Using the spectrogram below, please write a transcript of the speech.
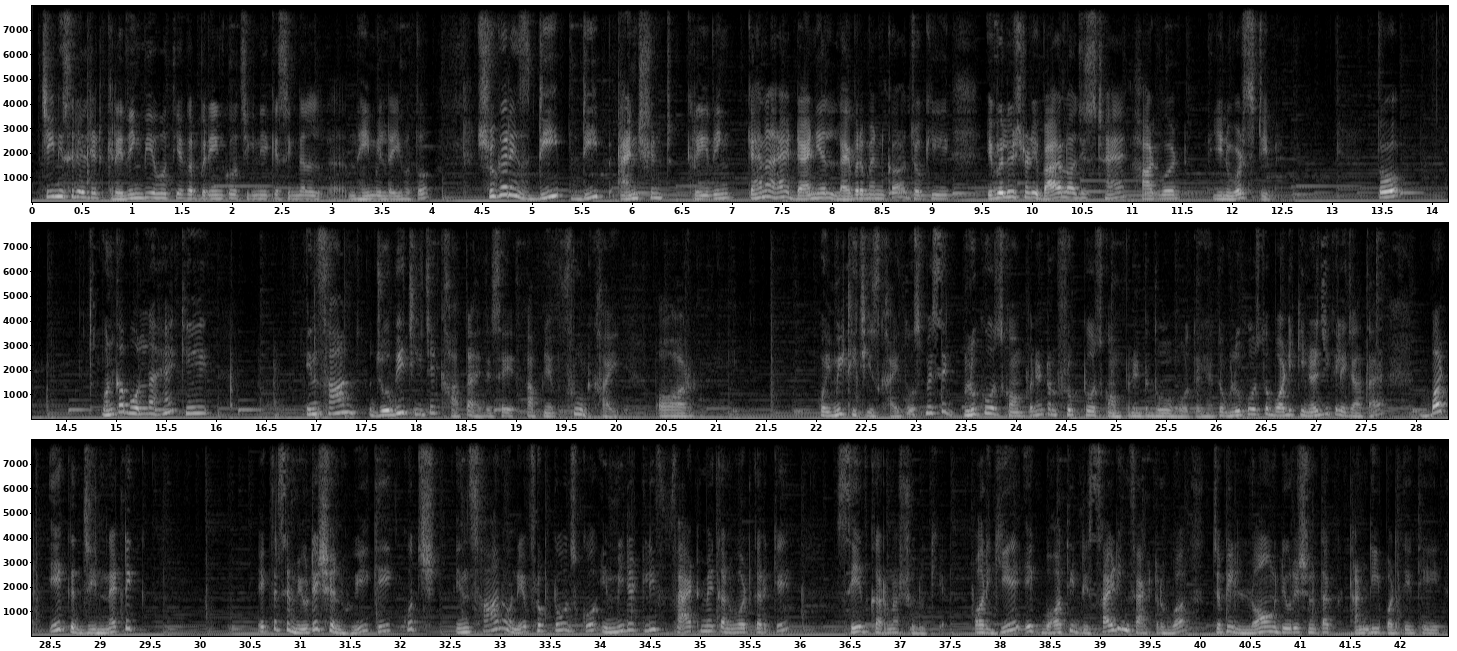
चीनी से रिलेटेड क्रेविंग भी होती है, अगर ब्रेन को चीनी के सिग्नल नहीं मिल रही हो तो। Sugar is deep deep ancient craving कहना है डैनियल लाइब्रमैन का, जो कि इवोल्यूशनरी बायोलॉजिस्ट हैं हार्वर्ड यूनिवर्सिटी में। तो उनका बोलना है कि इंसान जो भी चीज़ें खाता है, जैसे आपने फ्रूट खाई और कोई मीठी चीज़ खाई तो उसमें से ग्लूकोज कंपोनेंट और फ्रुक्टोज कंपोनेंट दो होते हैं। तो ग्लूकोज तो बॉडी की एनर्जी के लिए जाता है, बट एक जेनेटिक, एक तरह से म्यूटेशन हुई कि कुछ इंसानों ने फ्रुक्टोज को इमीडिएटली फैट में कन्वर्ट करके सेव करना शुरू किया। और ये एक बहुत ही डिसाइडिंग फैक्टर हुआ, जब भी लॉन्ग ड्यूरेशन तक ठंडी पड़ती थी,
